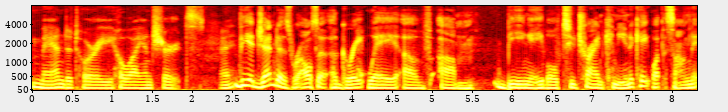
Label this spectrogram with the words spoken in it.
mandatory Hawaiian shirts. Right? the agendas were also a great way of um, being able to try and communicate what the song na-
